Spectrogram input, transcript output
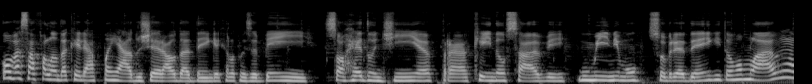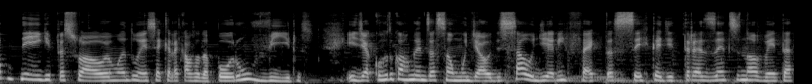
Conversar falando daquele apanhado geral da dengue, aquela coisa bem só redondinha, para quem não sabe o mínimo sobre a dengue. Então vamos lá. A dengue, pessoal, é uma doença que é causada por um vírus. E de acordo com a Organização Mundial de Saúde, ela infecta cerca de 390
